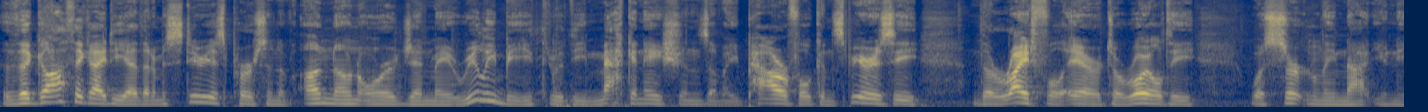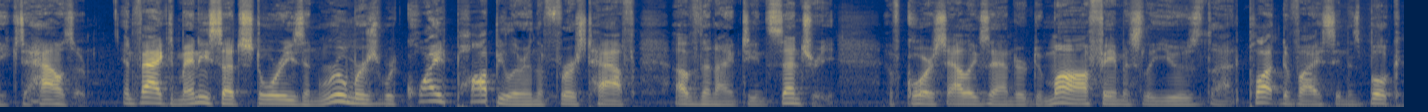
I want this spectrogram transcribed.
the Gothic idea that a mysterious person of unknown origin may really be, through the machinations of a powerful conspiracy, the rightful heir to royalty, was certainly not unique to Hauser. In fact, many such stories and rumors were quite popular in the first half of the 19th century. Of course, Alexander Dumas famously used that plot device in his book,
